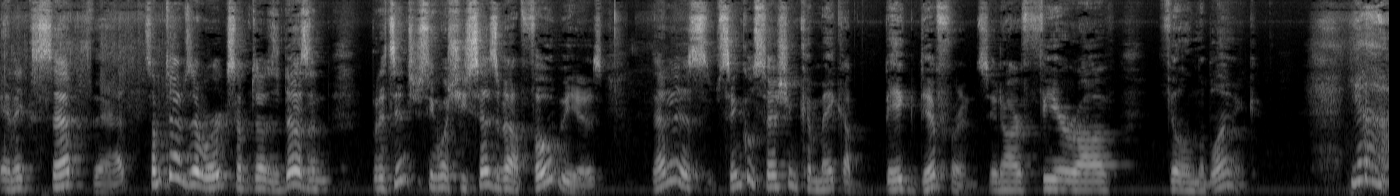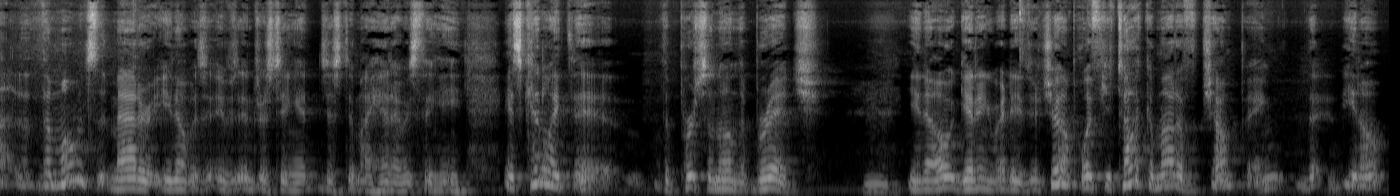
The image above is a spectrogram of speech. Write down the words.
and accept that. Sometimes it works, sometimes it doesn't. But it's interesting what she says about phobias. That is, single session can make a big difference in our fear of fill in the blank. Yeah, the moments that matter. You know, it was, it was interesting. It just in my head, I was thinking it's kind of like the the person on the bridge. Mm. You know, getting ready to jump. Well, if you talk them out of jumping, you know,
